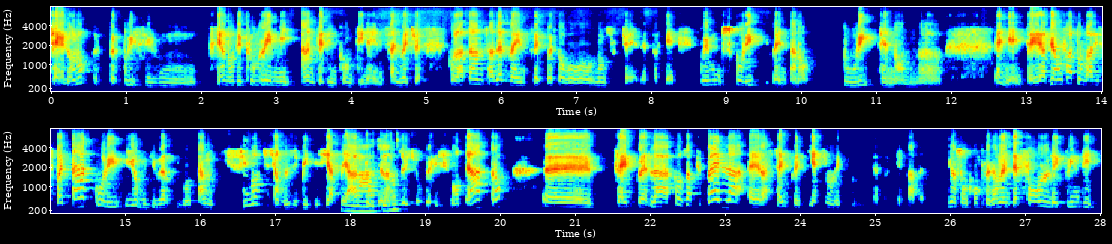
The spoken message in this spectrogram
cedono, per cui si, si, hanno dei problemi anche di incontinenza. Invece con la danza del ventre questo non succede perché quei muscoli diventano duri e non... E niente, abbiamo fatto vari spettacoli, io mi divertivo tantissimo, ci siamo esibiti sia a teatro che Museo, c'è un bellissimo teatro, eh, sempre, la cosa più bella era sempre dietro le quinte, perché vabbè, io sono completamente folle, quindi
